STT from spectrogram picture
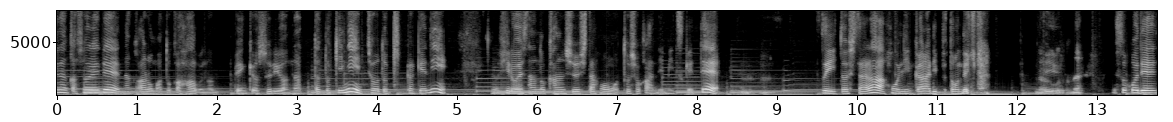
でなんかそれでなんかアロマとかハーブの勉強するようになった時にちょうどきっかけにひろえさんの監修した本を図書館で見つけてうんツイートしたら本人からリプ飛んできたう。ん、なるほどね。でそこで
